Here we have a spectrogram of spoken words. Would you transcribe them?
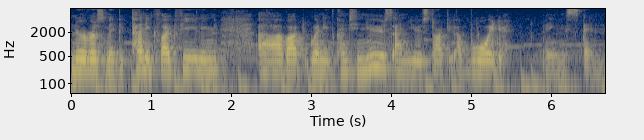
nervous, maybe panic-like feeling, uh, but when it continues and you start to avoid things then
